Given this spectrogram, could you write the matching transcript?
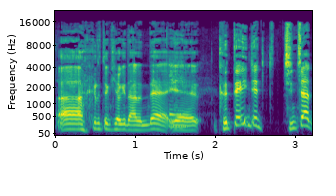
아 그랬던 기억이 나는데 네. 예 그때 이제 진짜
